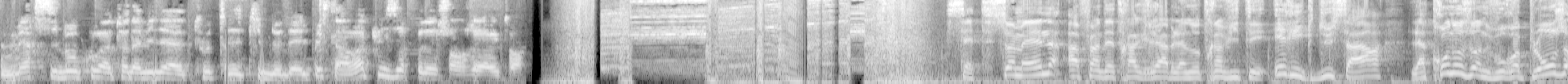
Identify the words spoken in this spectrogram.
Merci beaucoup à toi David et à toute l'équipe de DLP. C'était un vrai plaisir d'échanger avec toi. Cette semaine, afin d'être agréable à notre invité Eric Dussard, la Chronozone vous replonge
